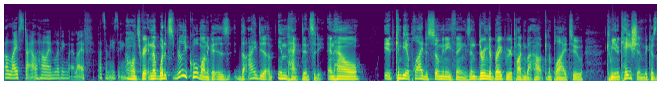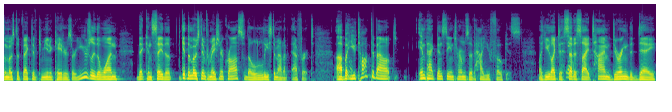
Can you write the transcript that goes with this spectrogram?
a lifestyle, how I'm living my life. That's amazing. Oh, it's great. And what it's really cool, Monica, is the idea of impact density and how it can be applied to so many things. And during the break, we were talking about how it can apply to communication because the most effective communicators are usually the one that can say the get the most information across with the least amount of effort. Uh, but you talked about impact density in terms of how you focus. Like you like to set yeah. aside time during the day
